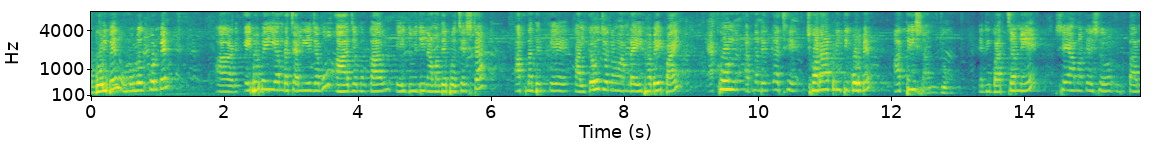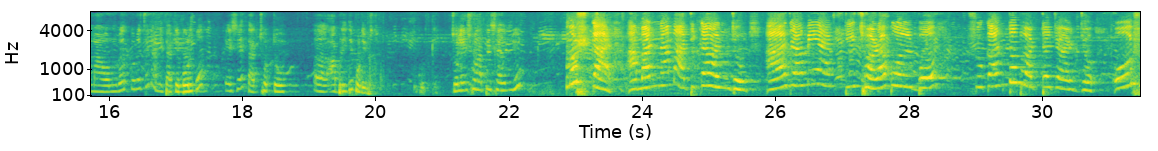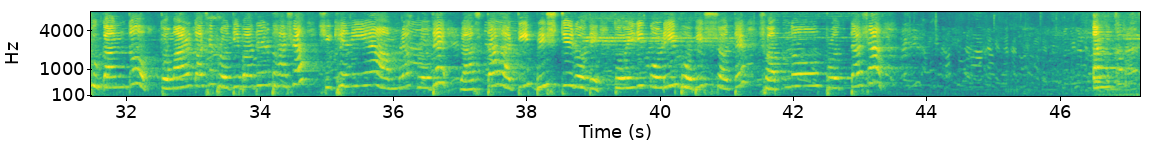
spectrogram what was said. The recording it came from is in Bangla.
বলবেন, অনুরোধ করবেন। আর এইভাবেই আমরা চালিয়ে যাব আজ এবং কাল এই দুই দিন আমাদের প্রচেষ্টা। আপনাদেরকে কালকেও যেন আমরা এইভাবেই পাই। এখন আপনাদের কাছে ছড়া আবৃত্তি করবেন আতিশ আঞ্জুম এটি বাচ্চা মেয়ে। সে আমাকে তার মা অনুরোধ করেছেন, আমি তাকে বলব এসে তার ছোট্ট আবৃত্তি পরিবেশন করতে। চলে এসো আতিশ আঞ্জুম নমস্কার, আমার নাম আতিকা অঞ্জুম আজ আমি একটি ছড়া বলব, সুকান্ত ভট্টাচার্য ও সুকান্ত তোমার কাছে প্রতিবাদের ভাষা শিখে নিয়ে আমরা ক্রোধে, রাস্তাঘাটি, বৃষ্টি রোদে তৈরি করি ভবিষ্যতে স্বপ্ন প্রত্যাশা।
